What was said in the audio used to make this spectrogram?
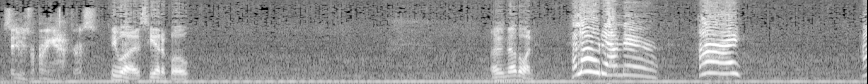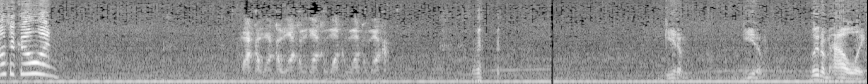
You said he was running after us? he was. He had a bow. There's another one. Hello down there! Hi! How's it going? Waka waka waka waka waka waka waka. Get him. Get him. Look at him howling.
